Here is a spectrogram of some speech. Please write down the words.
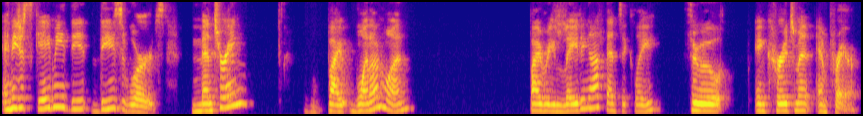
And he just gave me the, these words mentoring by one-on-one, by relating authentically through encouragement and prayer.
